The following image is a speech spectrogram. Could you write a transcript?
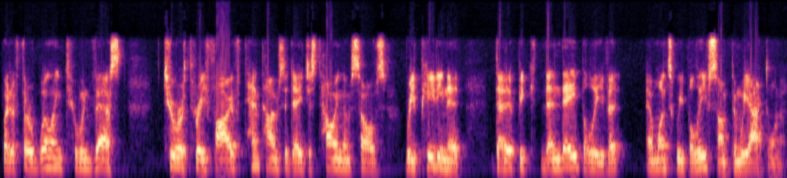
but if they're willing to invest two or three, five, ten times a day, just telling themselves, repeating it, that it be, then they believe it, and once we believe something, we act on it.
